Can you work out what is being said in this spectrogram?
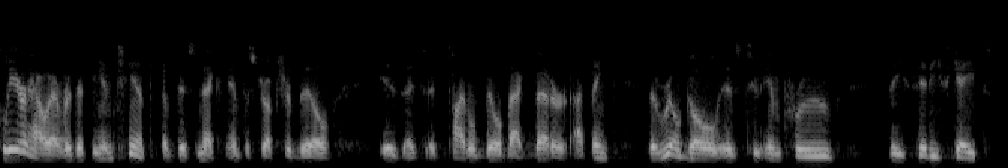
clear, however, that the intent of this next infrastructure bill is it's, it's titled Build Back Better. I think the real goal is to improve the cityscapes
